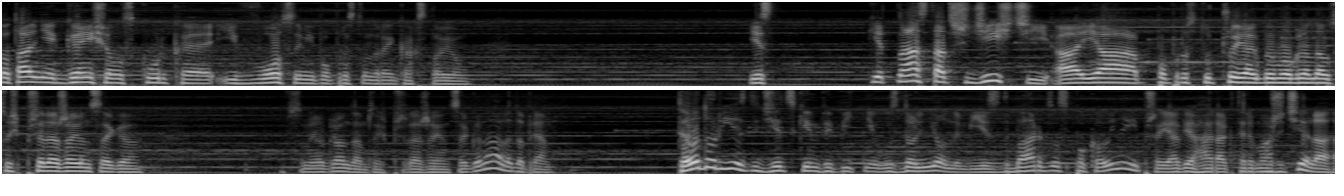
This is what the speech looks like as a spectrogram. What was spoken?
Totalnie gęsią skórkę i włosy mi po prostu na rękach stoją. Jest 15.30, a ja po prostu czuję, jakbym oglądał coś przerażającego. W sumie oglądam coś przerażającego, no ale dobra. Teodor jest dzieckiem wybitnie uzdolnionym, jest bardzo spokojny i przejawia charakter marzyciela.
